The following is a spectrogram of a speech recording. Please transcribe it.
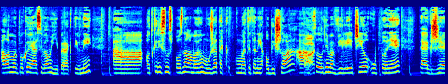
ale môj pokoj je asi veľmi hyperaktívny a odkedy som spoznala môjho muža, tak ma tetania odišla a Fakt? absolútne ma vyliečil úplne, takže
